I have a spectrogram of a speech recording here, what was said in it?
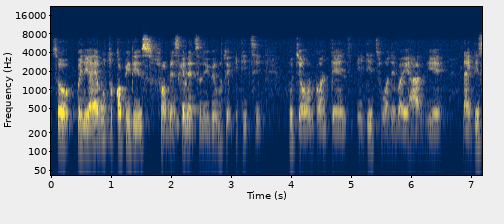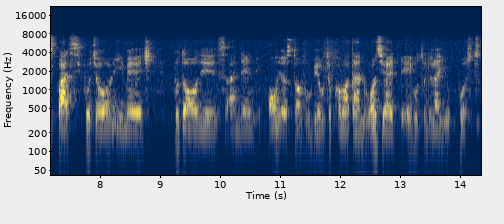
So when you are able to copy this from the skeleton you'll be able to edit it put your own content edit whatever you have here. Like this part put your own image put all this and then all your stuff will be able to come out and once you are able to do that you post.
